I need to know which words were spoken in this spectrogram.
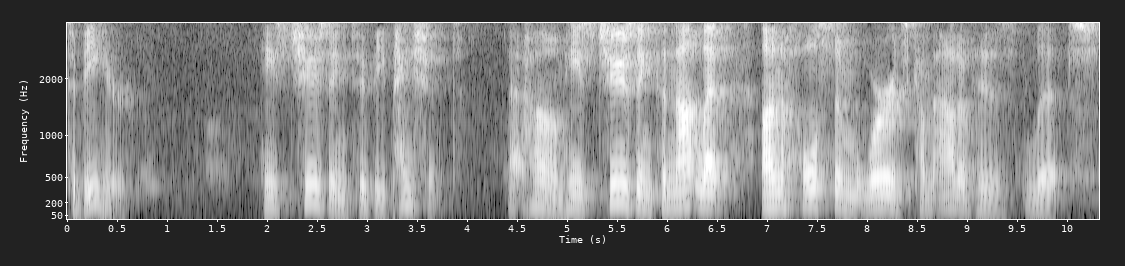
to be here. He's choosing to be patient at home. He's choosing to not let unwholesome words come out of his lips.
